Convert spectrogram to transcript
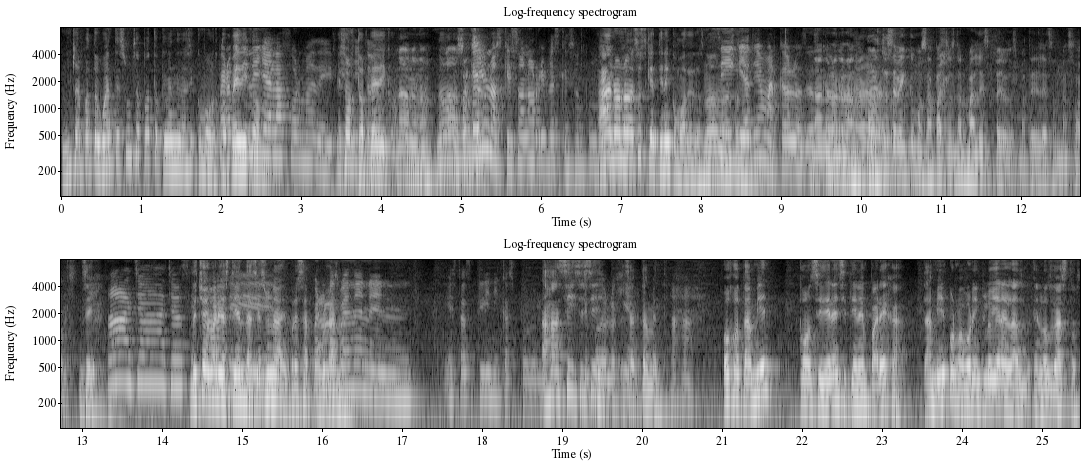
Un zapato guante es un zapato que venden así como Pero que ortopédico. tiene ya la forma de piecito, ortopédico. No, no, no, no, no, son- Porque hay unos que son horribles que son como Ah, no, no, esos que tienen como dedos, no, no, Sí, esos que ya no. tienen marcados los dedos. No, no, no, no, no, No, no, no, no. estos se ven como zapatos normales, pero los materiales son más suaves. Sí. Ah, ya, ya. sé De hecho, hay varias tiendas y es una empresa Pero los poblana. venden en estas clínicas podológicas. Ajá, sí, sí, sí, podología. exactamente. Ajá. Ojo, también consideren si tienen pareja. También, por favor, incluyan en, las- en los gastos.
